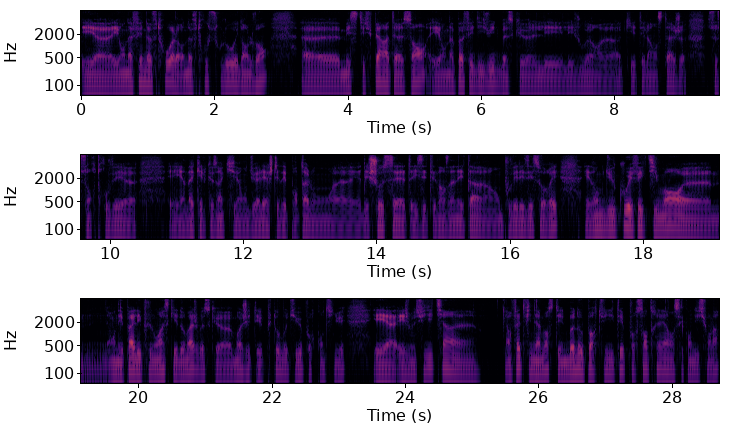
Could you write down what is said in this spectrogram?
Et, euh, et, on a fait 9 trous, alors 9 trous sous l'eau et dans le vent. Euh, mais c'était super intéressant et on n'a pas fait 18 parce que les, joueurs euh, qui étaient là en stage se sont retrouvés euh, et il y en a quelques-uns qui ont dû aller acheter des pantalons, des chaussettes, et ils étaient dans un état, on pouvait les essorer. Et donc du coup, effectivement, on n'est pas allé plus loin, ce qui est dommage parce que moi j'étais plutôt motivé pour continuer et je me suis dit, tiens en fait, finalement, c'était une bonne opportunité pour s'entraîner dans ces conditions-là,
